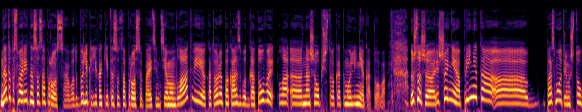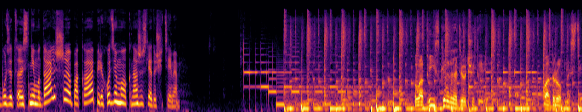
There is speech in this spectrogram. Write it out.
Надо посмотреть на соцопросы. Вот были ли какие-то соцопросы опросы по этим темам в Латвии, которые показывают, готовы э, наше общество к этому или не готово. Ну что ж, э, решение принято. Э, посмотрим, что будет с ним дальше. Пока переходим к нашей следующей теме. Латвийское радио 4. Подробности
